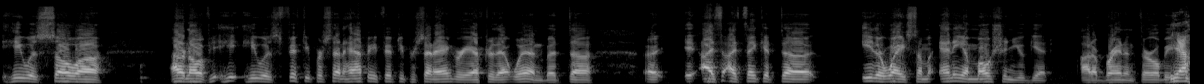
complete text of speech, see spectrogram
he was so uh, I don't know if he he was fifty percent happy, fifty percent angry after that win, but uh, uh it, I I think it uh, either way, some any emotion you get out of Brandon Thurlby, yeah.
